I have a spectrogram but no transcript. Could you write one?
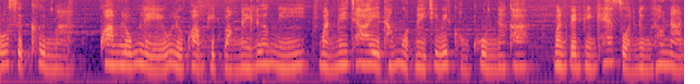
รู้สึกคืนมา ความล้มเหลวหรือความผิดหวังในเรื่องนี้ มันไม่ใช่ทั้งหมดในชีวิตของคุณนะคะ มันเป็นเพียงแค่ส่วนหนึ่งเท่านั้น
